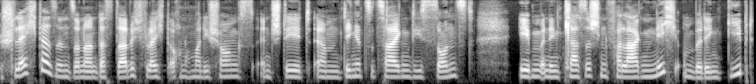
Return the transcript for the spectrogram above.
schlechter sind, sondern dass dadurch vielleicht auch nochmal die Chance entsteht, ähm, Dinge zu zeigen, die es sonst eben in den klassischen Verlagen nicht unbedingt gibt.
